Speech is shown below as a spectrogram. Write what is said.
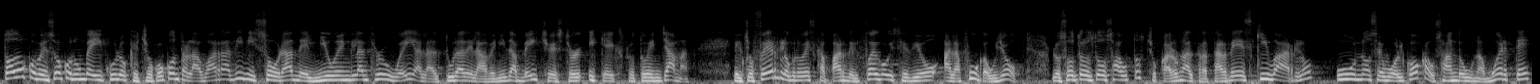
Todo comenzó con un vehículo que chocó contra la barra divisora del New England Thruway a la altura de la avenida Baychester y que explotó en llamas. El chofer logró escapar del fuego y se dio a la fuga, huyó. Los otros dos autos chocaron al tratar de esquivarlo, uno se volcó causando una muerte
